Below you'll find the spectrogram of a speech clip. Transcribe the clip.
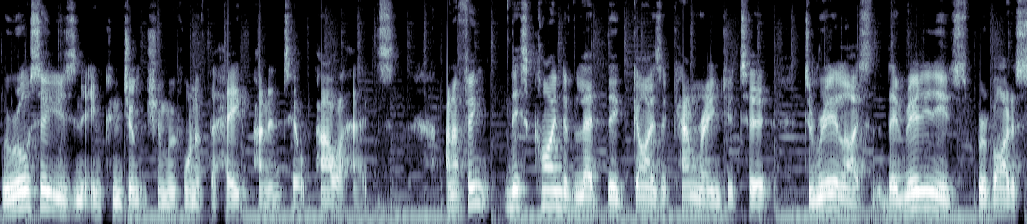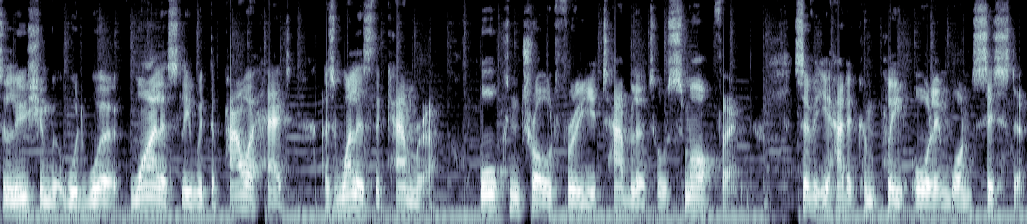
were also using it in conjunction with one of the Hague Pan and Tilt power heads. And I think this kind of led the guys at CamRanger to, to realise that they really needed to provide a solution that would work wirelessly with the power head as well as the camera, all controlled through your tablet or smartphone, so that you had a complete all-in-one system.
